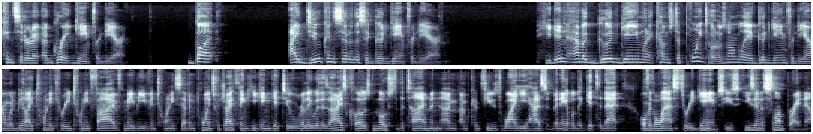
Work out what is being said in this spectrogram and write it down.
considered a, a great game for De'Aaron. But I do consider this a good game for De'Aaron. He didn't have a good game when it comes to point totals. Normally, a good game for De'Aaron would be like 23, 25, maybe even 27 points, which I think he can get to really with his eyes closed most of the time. And I'm, I'm confused why he hasn't been able to get to that over the last three games. He's he's in a slump right now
